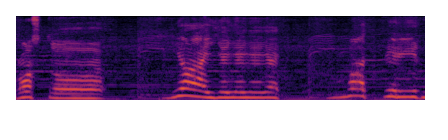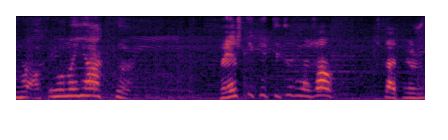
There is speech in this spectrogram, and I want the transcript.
Просто Яй-яй-яй-яй. Мати рідна, а ти воно як то? Та я ж тільки чуть-чуть нажав. Чекайте, я вже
